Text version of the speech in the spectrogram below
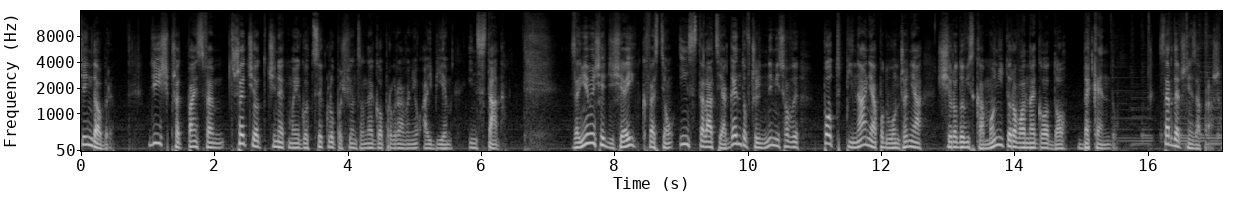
Dzień dobry. Dziś przed Państwem trzeci odcinek mojego cyklu poświęconego programowaniu IBM Instana. Zajmiemy się dzisiaj kwestią instalacji agentów, czyli innymi słowy podpinania, podłączenia środowiska monitorowanego do backendu. Serdecznie zapraszam.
